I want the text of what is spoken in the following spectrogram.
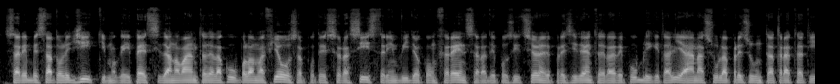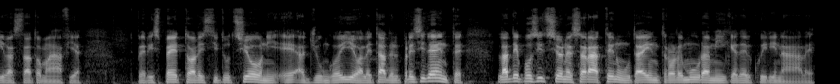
sarebbe stato legittimo che i pezzi da 90 della cupola mafiosa potessero assistere in videoconferenza alla deposizione del Presidente della Repubblica Italiana sulla presunta trattativa Stato-mafia. Per rispetto alle istituzioni e, aggiungo io, all'età del Presidente, la deposizione sarà tenuta entro le mura amiche del Quirinale.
